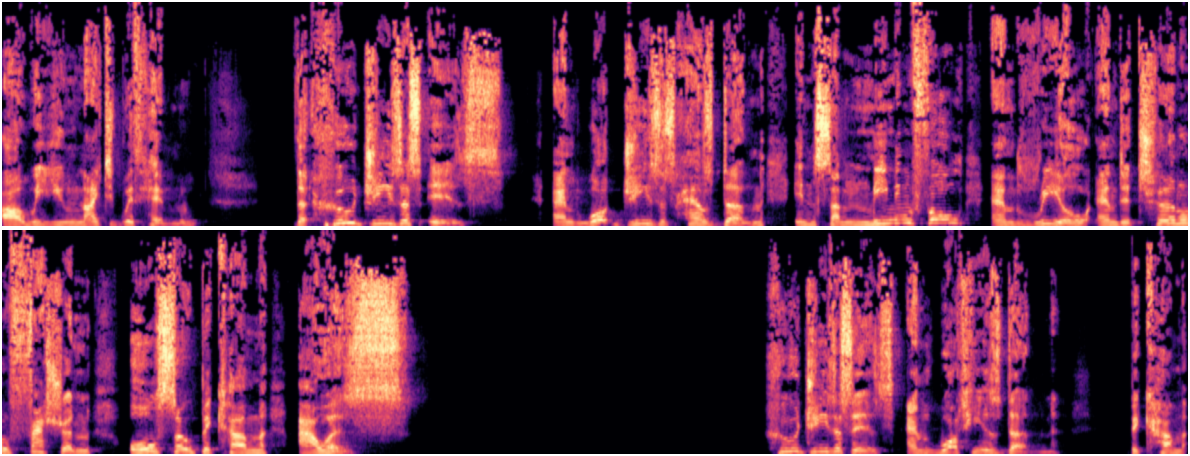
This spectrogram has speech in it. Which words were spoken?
are we united with him that who Jesus is and what Jesus has done in some meaningful and real and eternal fashion also become ours. who Jesus is and what he has done become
